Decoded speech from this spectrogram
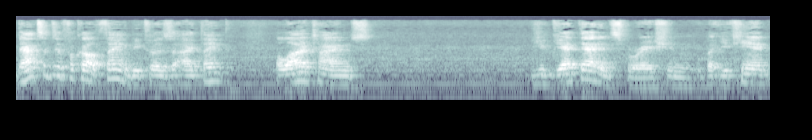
that's a difficult thing because I think a lot of times you get that inspiration, but you can't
